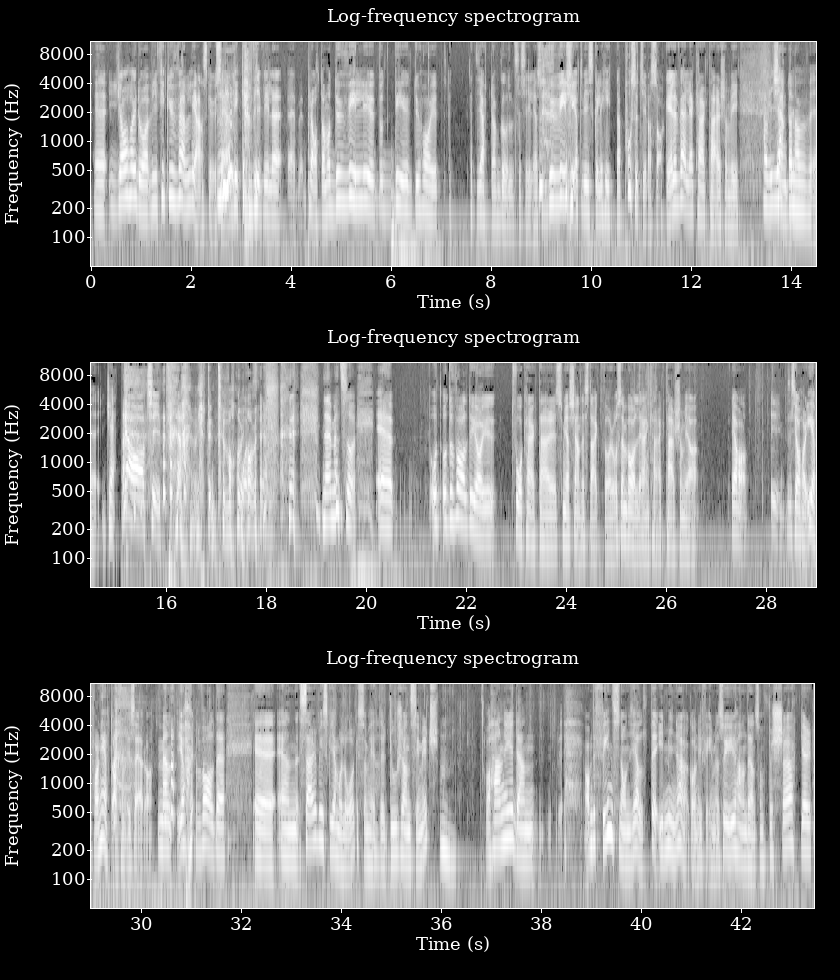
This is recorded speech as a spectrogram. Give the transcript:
Eh, jag har ju då, vi fick ju välja ska vi säga mm. vilka vi ville eh, prata om och du vill ju, det, du har ju ett, ett ett hjärta av guld Cecilia. Så du vill ju att vi skulle hitta positiva saker eller välja karaktärer som vi Har vi hjärtan kände... av uh, Jet? Ja, typ. Jag vet inte vad vi har med. Nej men så. Eh, och, och då valde jag ju två karaktärer som jag kände starkt för och sen valde jag en karaktär som jag Ja, jag har erfarenhet av kan vi säga då. Men jag valde Eh, en serbisk gemolog som heter Dujan Simic. Mm. Och han är ju den, om det finns någon hjälte i mina ögon i filmen så är ju han den som försöker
